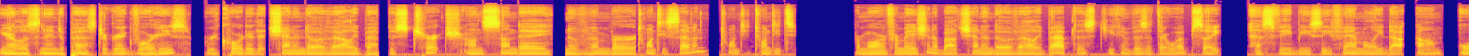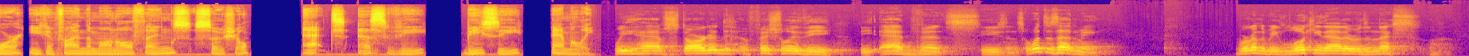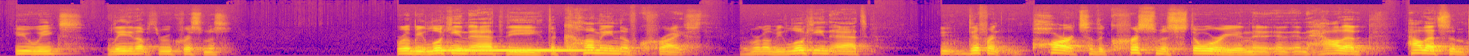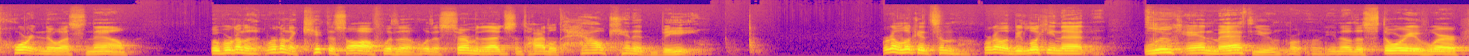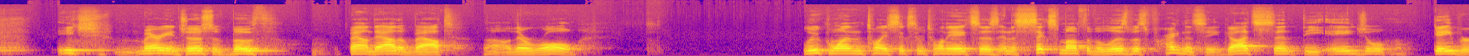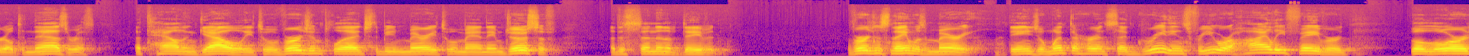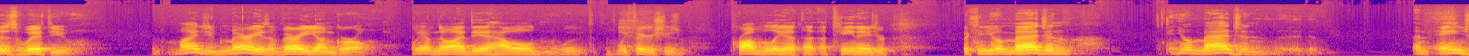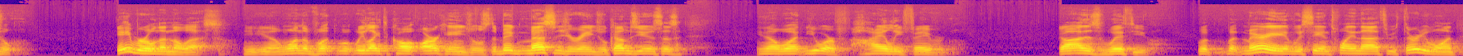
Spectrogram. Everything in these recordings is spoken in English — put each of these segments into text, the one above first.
You're listening to Pastor Greg Voorhees, recorded at Shenandoah Valley Baptist Church on Sunday, November 27, 2022. For more information about Shenandoah Valley Baptist, you can visit their website, svbcfamily.com, or you can find them on all things social at svbcfamily. We have started officially the, the Advent season. So, what does that mean? We're going to be looking at over the next few weeks leading up through Christmas. We're going to be looking at the, the coming of Christ. And We're going to be looking at different parts of the Christmas story and, and, and how, that, how that's important to us now. But we're going to, we're going to kick this off with a, with a sermon that I just entitled, How Can It Be? We're going to look at some, we're going to be looking at Luke and Matthew, you know, the story of where each, Mary and Joseph both found out about uh, their role. Luke 1 26 through 28 says, In the sixth month of Elizabeth's pregnancy, God sent the angel Gabriel to Nazareth, a town in Galilee, to a virgin pledged to be married to a man named Joseph, a descendant of David. The virgin's name was Mary. The angel went to her and said, Greetings, for you are highly favored. The Lord is with you. Mind you, Mary is a very young girl. We have no idea how old. We, we figure she was probably a, a teenager. But can you imagine? Can you imagine an angel, Gabriel, nonetheless? You know, one of what we like to call archangels, the big messenger angel, comes to you and says, "You know what? You are highly favored. God is with you." But, but Mary, and we see in 29 through 31,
